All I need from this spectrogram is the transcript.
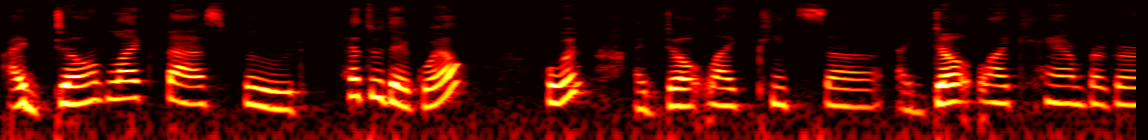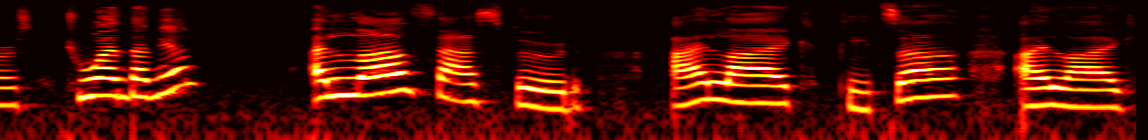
Huh? Huh? I don't like fast food. 해도 되고요. 혹은 I don't like pizza. I don't like hamburgers. 좋아한다면 I love fast food. I like pizza. I like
